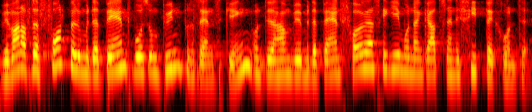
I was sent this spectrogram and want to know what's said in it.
Wir waren auf der Fortbildung mit der Band, wo es um Bühnenpräsenz ging und da haben wir mit der Band Vollgas gegeben und dann gab es eine Feedbackrunde.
